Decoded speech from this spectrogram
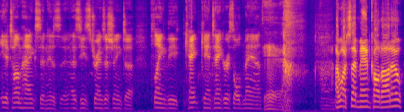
Yeah, Tom Hanks and his as he's transitioning to playing the can- cantankerous old man. yeah. Um, I watched that man called Otto.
